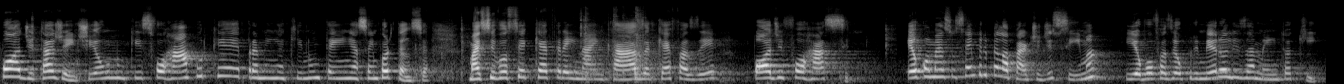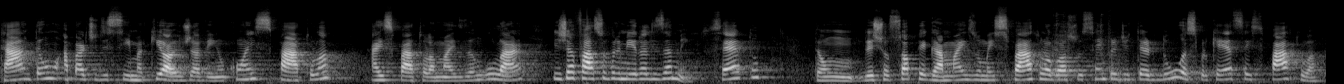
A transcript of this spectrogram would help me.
Pode, tá, gente? Eu não quis forrar porque para mim aqui não tem essa importância. Mas se você quer treinar em casa, quer fazer, pode forrar sim. Eu começo sempre pela parte de cima e eu vou fazer o primeiro alisamento aqui, tá? Então, a parte de cima aqui, ó, eu já venho com a espátula, a espátula mais angular e já faço o primeiro alisamento, certo? Então, deixa eu só pegar mais uma espátula, eu gosto sempre de ter duas, porque essa espátula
